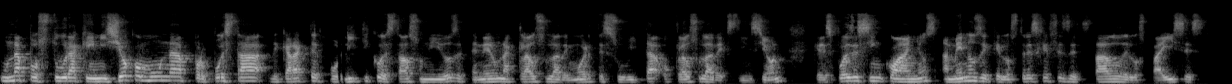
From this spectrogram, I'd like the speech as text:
una postura que inició como una propuesta de carácter político de Estados Unidos de tener una cláusula de muerte súbita o cláusula de extinción, que después de cinco años, a menos de que los tres jefes de Estado de los países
